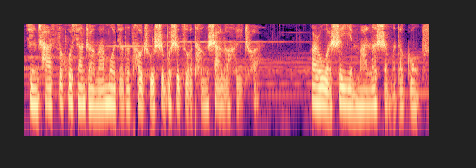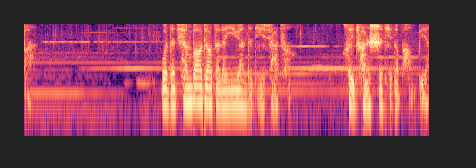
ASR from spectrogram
警察似乎想转弯抹角的套出是不是佐藤杀了黑川，而我是隐瞒了什么的共犯。我的钱包掉在了医院的地下层，黑川尸体的旁边。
